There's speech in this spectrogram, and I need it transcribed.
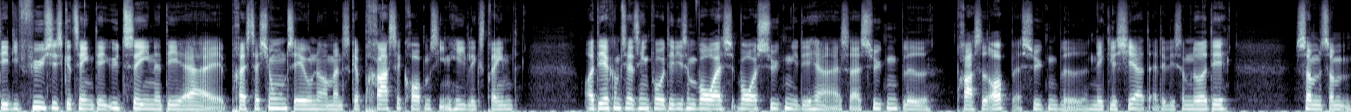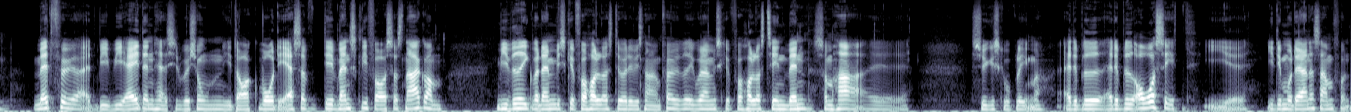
det er de fysiske ting, det er ytseende, det er øh, præstationsevne, og man skal presse kroppen sin helt ekstremt. Og det, jeg kom til at tænke på, det er ligesom, hvor er, hvor er psyken i det her? Altså, er psyken blevet presset op? Er psyken blevet negligeret? Er det ligesom noget af det, som, som medfører, at vi, vi er i den her situation i dag, hvor det er, så, det er vanskeligt for os at snakke om. Vi ved ikke, hvordan vi skal forholde os, det var det, vi snakkede om før, vi ved ikke, hvordan vi skal forholde os til en ven, som har øh, psykiske problemer. Er det blevet, er det blevet overset i, øh, i det moderne samfund?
